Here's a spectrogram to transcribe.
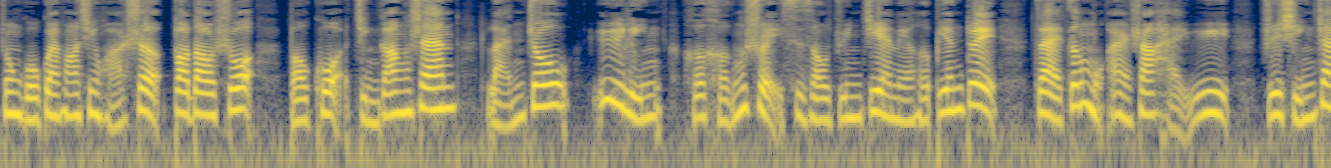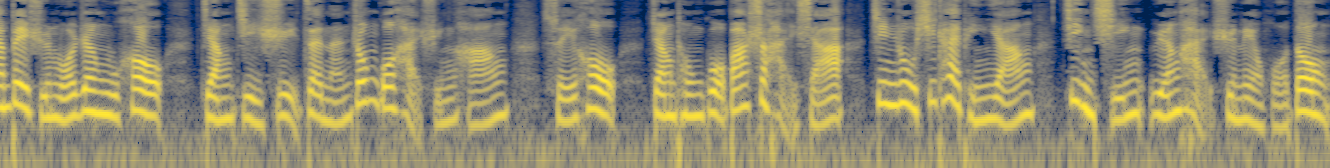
中国官方新华社报道说，包括井冈山、兰州、玉林和衡水四艘军舰联合编队在曾母暗沙海域执行战备巡逻任务后，将继续在南中国海巡航，随后将通过巴士海峡进入西太平洋进行远海训练活动。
